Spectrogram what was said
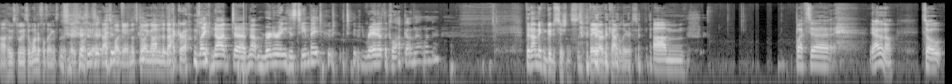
uh, who's doing some wonderful things in the baseball game, basketball game that's going on in the background, like not uh, not murdering his teammate who, who ran out the clock on that one there. They're not making good decisions. They are the Cavaliers. Um, but. Uh, yeah, I don't know. So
